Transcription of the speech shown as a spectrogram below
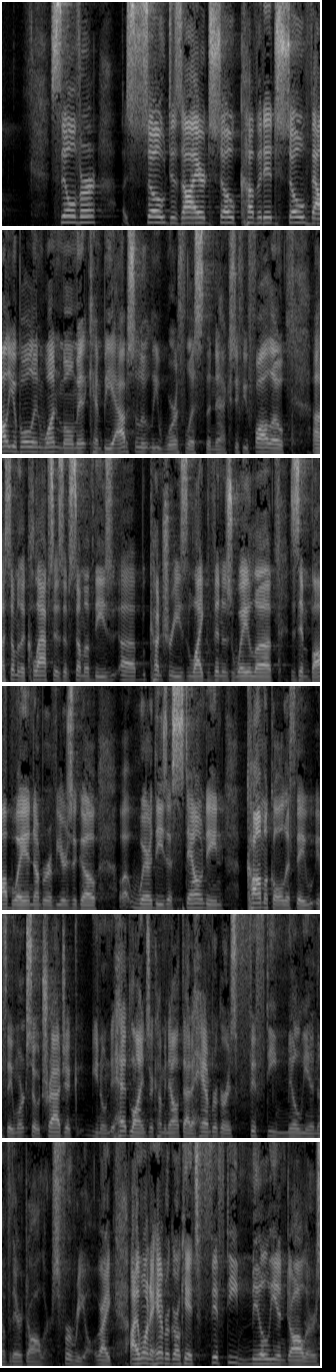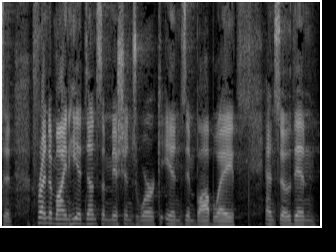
Silver, so desired, so coveted, so valuable in one moment can be absolutely worthless the next. If you follow uh, some of the collapses of some of these uh, countries like Venezuela, Zimbabwe, a number of years ago, uh, where these astounding comical if they if they weren't so tragic. You know headlines are coming out that a hamburger is 50 million of their dollars for real right? I want a hamburger. Okay it's 50 million dollars. And a friend of mine he had done some missions work in zimbabwe. And so then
